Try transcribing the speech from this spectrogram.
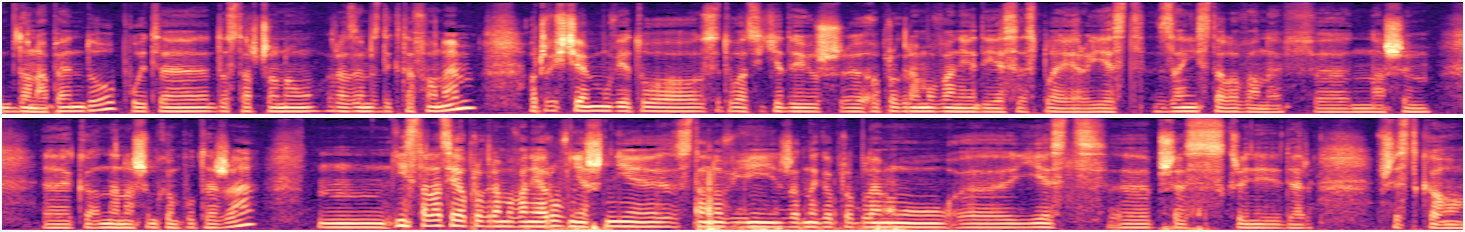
do napędu, płytę dostarczoną razem z dyktafonem. Oczywiście mówię tu o sytuacji, kiedy już e, oprogramowanie DSS Player jest zainstalowane w naszym, na naszym komputerze. Mm, Instalacja oprogramowania również nie stanowi żadnego problemu. e, Jest e, przez screen reader wszystko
